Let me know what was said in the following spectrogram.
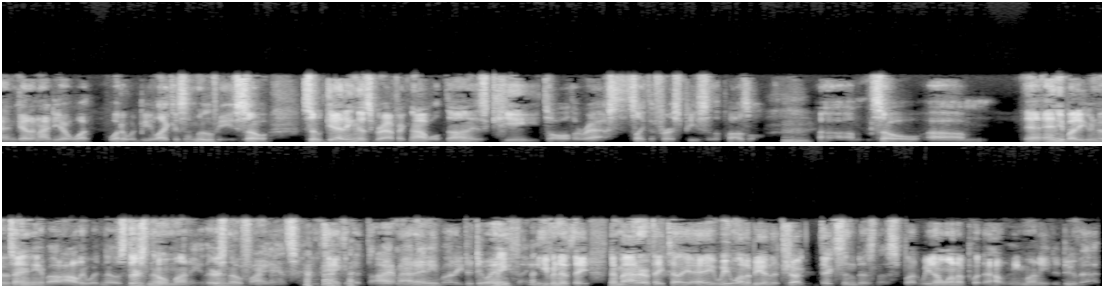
and get an idea what what it would be like as a movie. So so getting this graphic novel done is key to all the rest. It's like the first piece of the puzzle. Mhm. Um, so, um, anybody who knows anything about Hollywood knows there's no money, there's no finance. You can't get a dime out of anybody to do anything, even if they, no matter if they tell you, hey, we want to be in the Chuck Dixon business, but we don't want to put out any money to do that.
